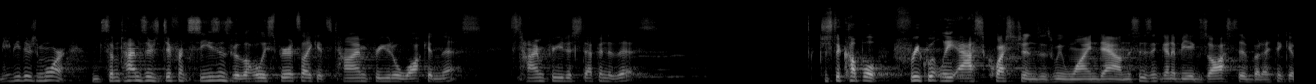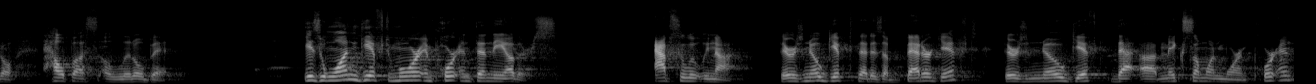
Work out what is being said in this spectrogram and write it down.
Maybe there's more. And sometimes there's different seasons where the Holy Spirit's like, it's time for you to walk in this. It's time for you to step into this. Just a couple frequently asked questions as we wind down. This isn't going to be exhaustive, but I think it'll help us a little bit. Is one gift more important than the others? Absolutely not. There is no gift that is a better gift. There's no gift that uh, makes someone more important.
